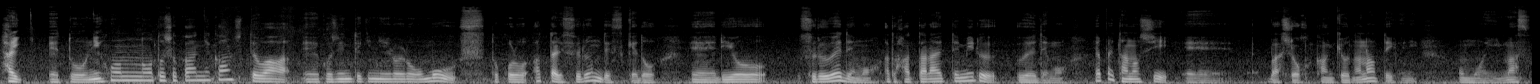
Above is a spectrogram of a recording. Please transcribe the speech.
はい。えっ、と日本の図書館に関しては、え個人的にいろいろ思うところあったりするんですけど、え利用する上でもあと働いてみる上でも、やっぱり楽しい、えー、場所環境だなというふうに思います。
